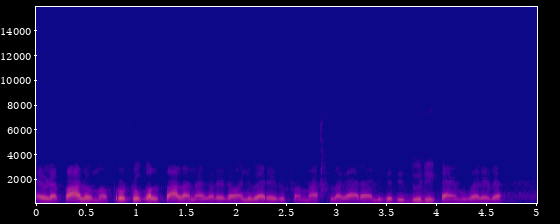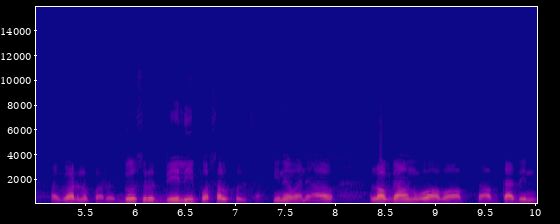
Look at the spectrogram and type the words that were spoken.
एउटा पालोमा प्रोटोकल पालना गरेर अनिवार्य रूपमा मास्क लगाएर अलिकति दुरी कायम गरेर गर्नु पर्यो। दोस्रो डेली पसल खुल्छ किनभने अब लकडाउन हो अब हप्ता हप्ता दिन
